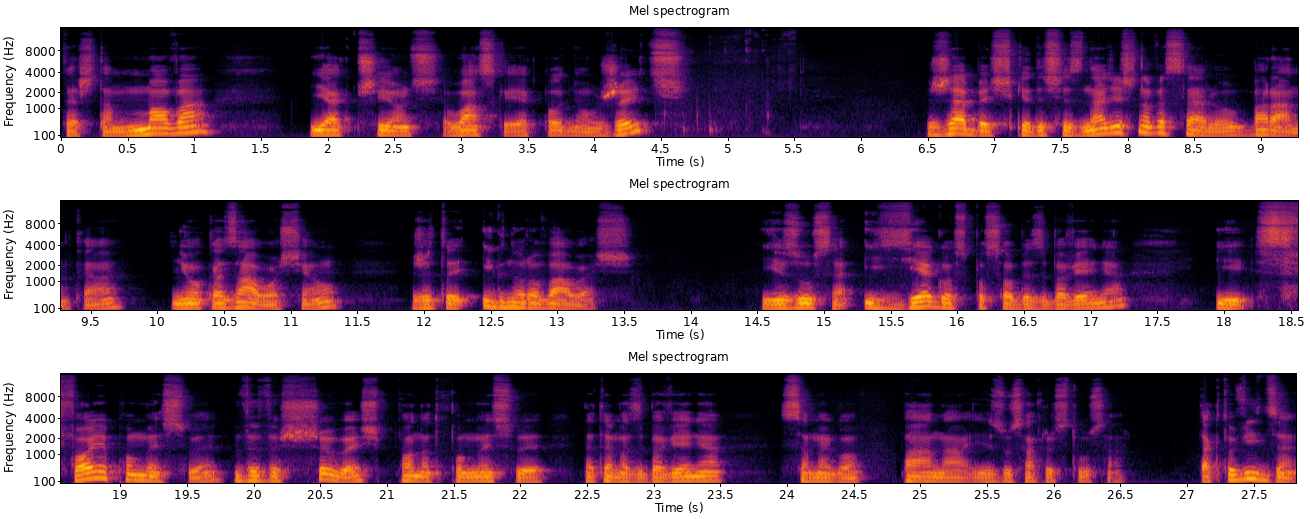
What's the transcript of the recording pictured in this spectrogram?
też tam mowa, jak przyjąć łaskę, jak pod nią żyć, żebyś, kiedy się znajdziesz na weselu baranka, nie okazało się, że ty ignorowałeś Jezusa i Jego sposoby zbawienia i swoje pomysły wywyższyłeś ponad pomysły na temat zbawienia samego Pana Jezusa Chrystusa. Tak to widzę.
